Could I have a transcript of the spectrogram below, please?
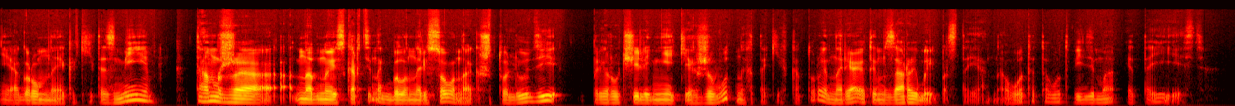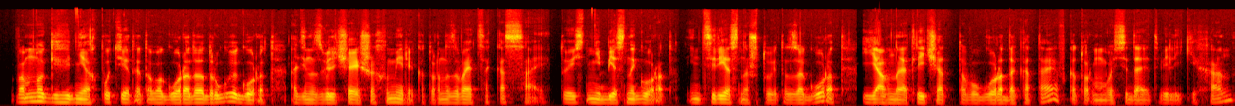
и огромные какие-то змеи. Там же на одной из картинок было нарисовано, что люди приручили неких животных таких, которые ныряют им за рыбой постоянно. Вот это вот, видимо, это и есть. Во многих днях пути от этого города другой город, один из величайших в мире, который называется Касай, то есть небесный город. Интересно, что это за город, явное отличие от того города Катая, в котором восседает великий хан,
